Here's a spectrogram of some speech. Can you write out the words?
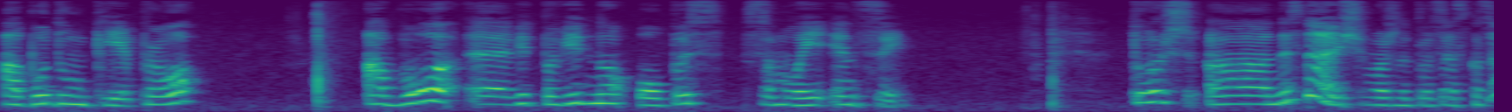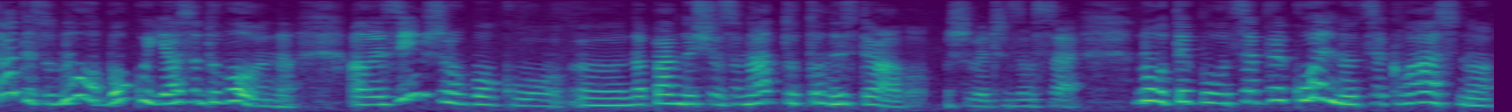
або думки про, або е, відповідно опис самої енци. Тож не знаю, що можна про це сказати. З одного боку, я задоволена, але з іншого боку, е, напевно, що занадто то не здраво, швидше за все. Ну, типу, це прикольно, це класно,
